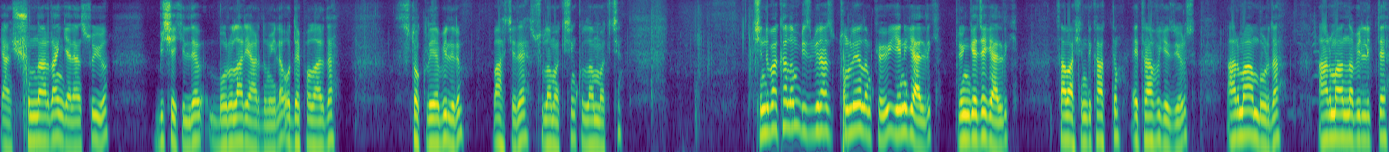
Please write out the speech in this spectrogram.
yani şunlardan gelen suyu bir şekilde borular yardımıyla o depolarda stoklayabilirim. Bahçede sulamak için, kullanmak için. Şimdi bakalım biz biraz turlayalım köyü. Yeni geldik. Dün gece geldik. Sabah şimdi kalktım. Etrafı geziyoruz. Armağan burada. Armağan'la birlikte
